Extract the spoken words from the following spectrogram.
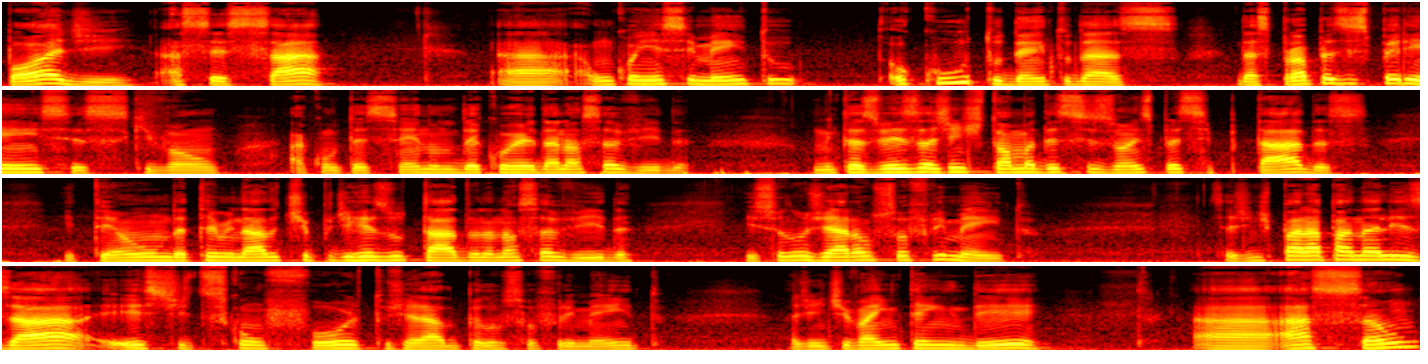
pode acessar uh, um conhecimento oculto dentro das, das próprias experiências que vão acontecendo no decorrer da nossa vida. Muitas vezes a gente toma decisões precipitadas e tem um determinado tipo de resultado na nossa vida. Isso nos gera um sofrimento. Se a gente parar para analisar este desconforto gerado pelo sofrimento, a gente vai entender a, a ação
